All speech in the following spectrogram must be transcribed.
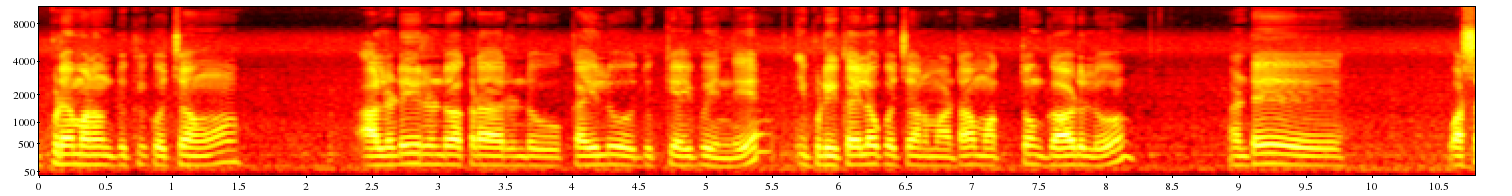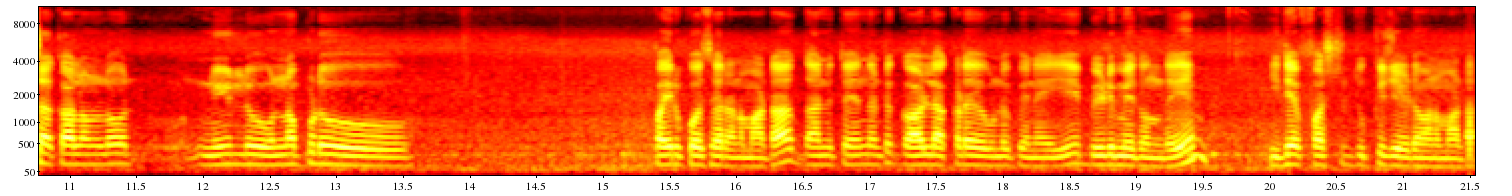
ఇప్పుడే మనం దుక్కికి వచ్చాము ఆల్రెడీ రెండు అక్కడ రెండు కైలు దుక్కి అయిపోయింది. ఇప్పుడు ఈ కైలోకి వచ్చాం అనమాట మొత్తం గాడులు. అంటే వర్షాకాలంలో నీళ్ళు ఉన్నప్పుడు పైరు కోసారనమాట దానితో ఏంటంటే గాళ్ళు అక్కడే ఉండిపోయినాయి బీడి మీద ఉంది. ఇదే ఫస్ట్ దుక్కి చేయడం అనమాట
